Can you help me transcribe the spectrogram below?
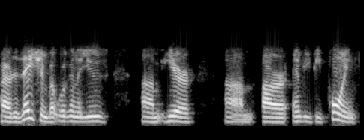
prioritization, but we're going to use um, here um, our MVP points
